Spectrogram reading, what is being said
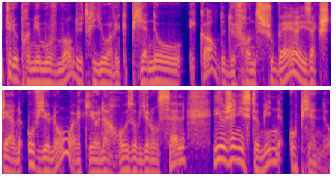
C'était le premier mouvement du trio avec piano et cordes de Franz Schubert, Isaac Stern au violon, avec Léonard Rose au violoncelle et Eugène Istomine au piano.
